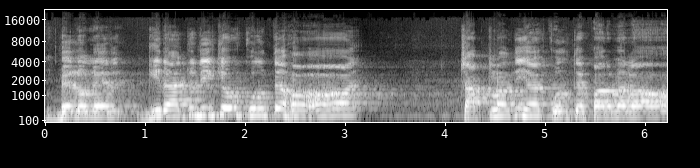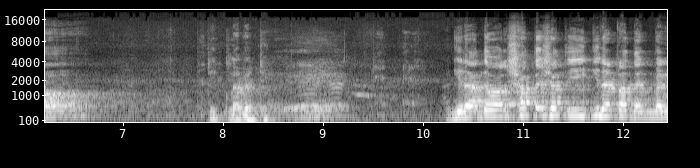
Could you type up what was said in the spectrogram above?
বেলুনের গিরা যদি কেউ খুলতে হয়, চাপনা দিয়া খুলতে পারবে না। ঠিক না বেঠিক গিরা দেওয়ার সাথে সাথে গিরাটা দেখবেন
